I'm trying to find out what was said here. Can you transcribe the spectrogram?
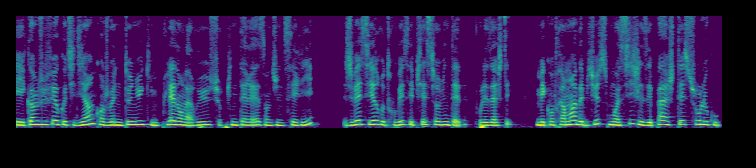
Et comme je le fais au quotidien, quand je vois une tenue qui me plaît dans la rue, sur Pinterest, dans une série, je vais essayer de retrouver ces pièces sur Vinted pour les acheter. Mais contrairement à d'habitude, ce mois-ci, je les ai pas achetées sur le coup.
